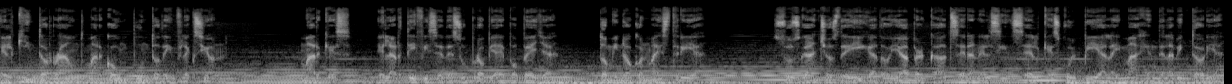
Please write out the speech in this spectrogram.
El quinto round marcó un punto de inflexión. Márquez, el artífice de su propia epopeya, dominó con maestría. Sus ganchos de hígado y uppercuts eran el cincel que esculpía la imagen de la victoria.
